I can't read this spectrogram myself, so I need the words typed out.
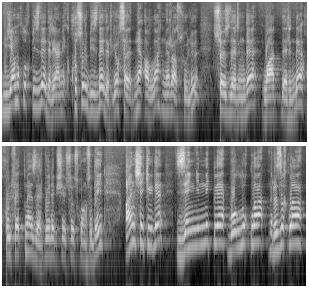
yamukluk bizdedir. Yani kusur bizdedir. Yoksa ne Allah ne Resulü sözlerinde, vaatlerinde hulfetmezler. Böyle bir şey söz konusu değil. Aynı şekilde zenginlikle, bollukla, rızıkla,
